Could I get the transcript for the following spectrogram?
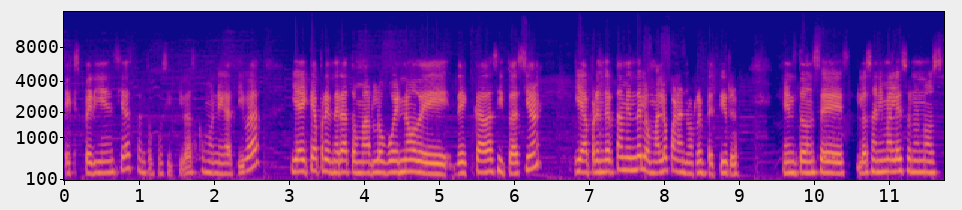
experiencias, tanto positivas como negativas, y hay que aprender a tomar lo bueno de, de cada situación y aprender también de lo malo para no repetirlo. Entonces, los animales son unos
